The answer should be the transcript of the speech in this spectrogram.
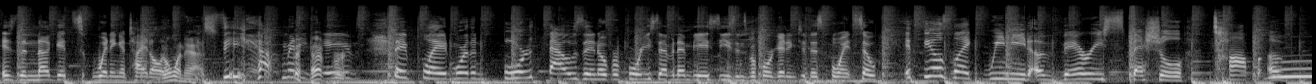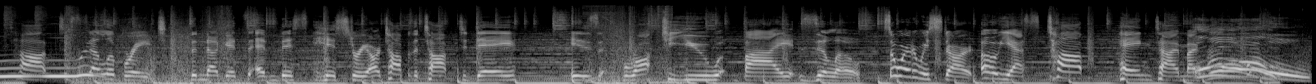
is the Nuggets winning a title. No one has. See how many Ever. games they've played, more than 4,000 over 47 NBA seasons before getting to this point. So it feels like we need a very special top of the top to celebrate the Nuggets and this history. Our top of the top today is brought to you by Zillow. So where do we start? Oh yes, top hang time, my Oh,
